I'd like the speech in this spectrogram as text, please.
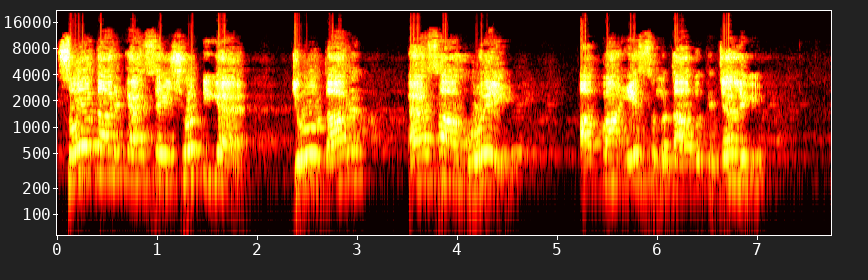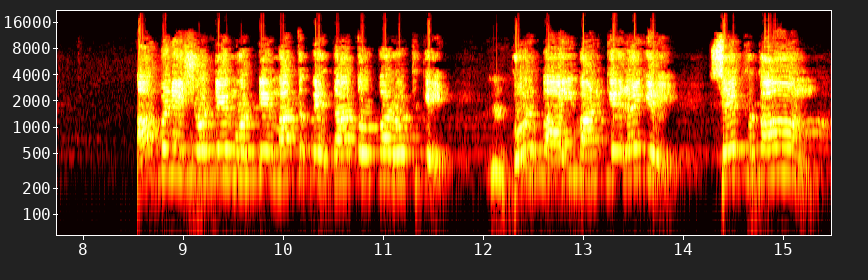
ਸੋ ਦਰ ਕੈਸੇ ਛੋਟੀਐ ਜੋ ਦਰ ਐਸਾ ਹੋਏ, ਆਪਾਂ ਇਸ ਮੁਤਾਬਕ ਚੱਲੀਏ। ਆਪਣੇ ਛੋਟੇ-ਮੋਟੇ ਮਤ ਤੋਂ ਉੱਪਰ ਉੱਠ ਕੇ ਗੁਰ ਭਾਈ ਬਣ ਕੇ ਰਹਿ ਗਏ, ਸਿੱਖ ਕੌਮ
